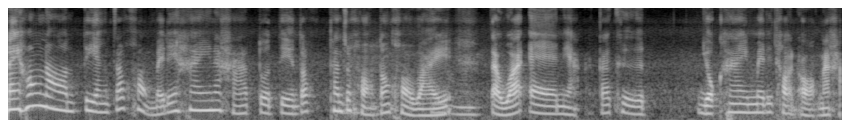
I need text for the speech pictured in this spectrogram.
ในห้องนอนเตียงเจ้าของไม่ได้ให้นะคะ ตัวเตียงต้องท่านเจ้าของต้องขอไว้ แต่ว่าแอร์เนี่ยก็คือยกให้ไม่ได้ถอดออกนะคะ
